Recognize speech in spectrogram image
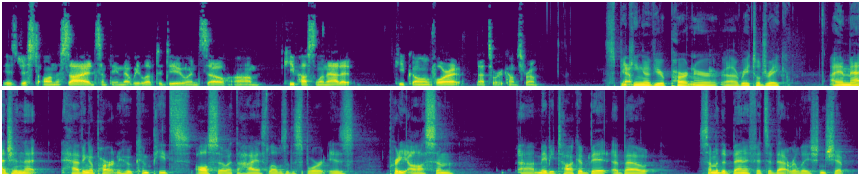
is just on the side something that we love to do. And so um, keep hustling at it keep going for it. That's where it comes from. Speaking yeah. of your partner, uh, Rachel Drake, I imagine that having a partner who competes also at the highest levels of the sport is pretty awesome. Uh, maybe talk a bit about some of the benefits of that relationship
